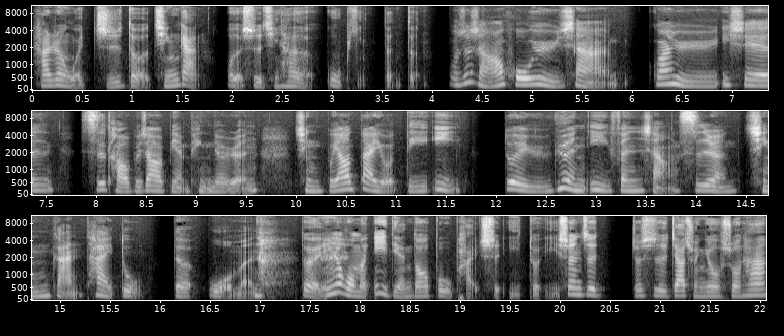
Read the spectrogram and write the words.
他认为值得情感或者是其他的物品等等。我是想要呼吁一下，关于一些思考比较扁平的人，请不要带有敌意，对于愿意分享私人情感态度的我们。对，因为我们一点都不排斥一对一，甚至就是嘉纯又说，他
